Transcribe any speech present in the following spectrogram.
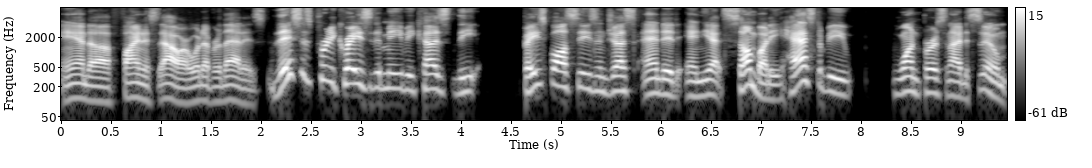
and a finest hour, whatever that is. This is pretty crazy to me because the baseball season just ended, and yet somebody has to be one person, I'd assume,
